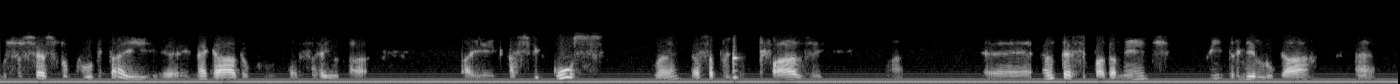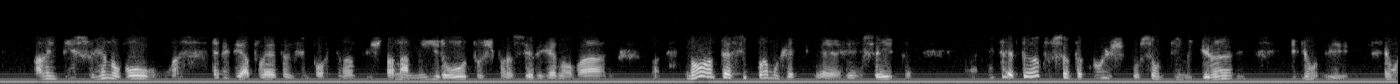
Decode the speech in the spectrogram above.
o sucesso do clube está aí, é negado. O clube saiu da. Aí, classificou-se né, nessa primeira fase né, é, antecipadamente, em primeiro lugar. Né, além disso, renovou uma série de atletas importantes, está na mira, outros para serem renovados. Não antecipamos é, receita. Entretanto, Santa Cruz, por ser um time grande e, de um, e ser um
